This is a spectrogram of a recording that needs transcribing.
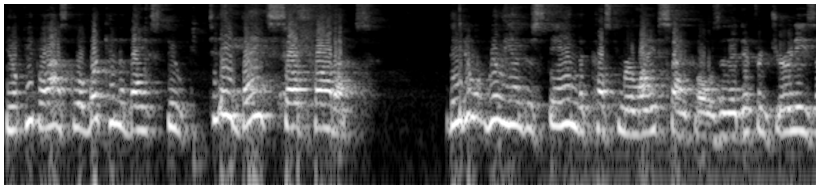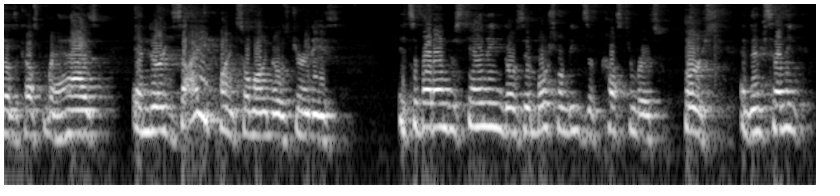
you know, people ask, well, what can the banks do? Today, banks sell products. They don't really understand the customer life cycles and the different journeys that the customer has and their anxiety points along those journeys. It's about understanding those emotional needs of customers first and then selling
